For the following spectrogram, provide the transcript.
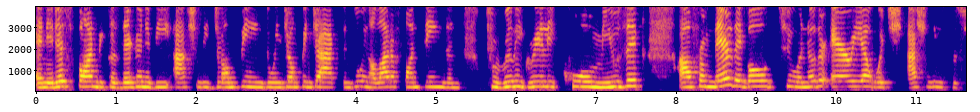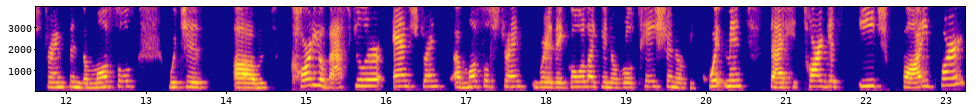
And it is fun because they're going to be actually jumping doing jumping jacks and doing a lot of fun things and to really really cool music. Uh, from there they go to another area which actually is to strengthen the muscles which is um, cardiovascular and strength, uh, muscle strength, where they go like in a rotation of equipment that targets each body part.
